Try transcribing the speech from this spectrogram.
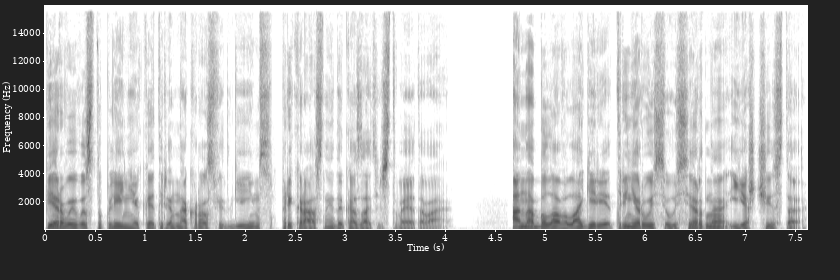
Первые выступления Кэтрин на CrossFit Games – прекрасные доказательства этого. Она была в лагере «Тренируйся усердно, ешь чисто»,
